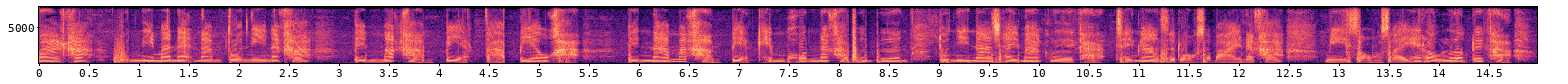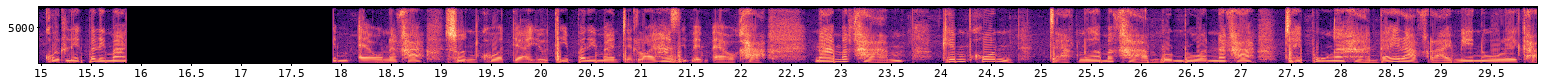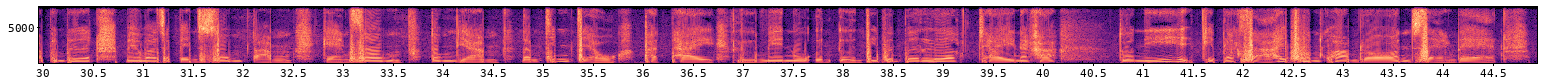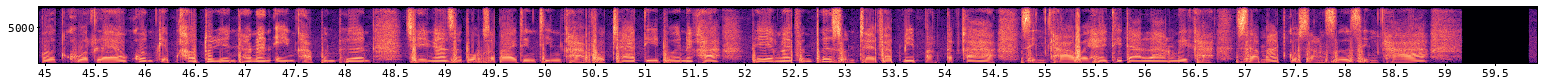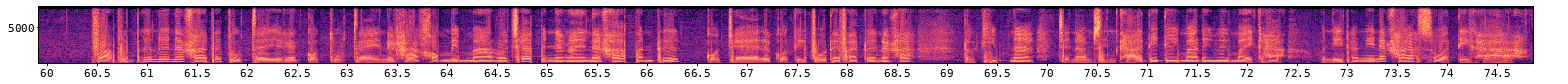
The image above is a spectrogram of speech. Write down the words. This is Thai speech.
มาค่ะ วันนี้มาแนะนำตัวนี้นะคะ เป็นมะขามเปียกตาเปรี้ยวค่ะ เป็นน้ำมะขามเปียกเข้มข้นนะคะ เพื่อนๆ ตัวนี้น่าใช้มากเลยค่ะ ใช้งานสะดวกสบายนะคะ มี 2 ไซส์ให้เราเลือกด้วยค่ะ ขวดเล็กปริมาณ ml นะคะ ส่วนขวดใหญ่อยู่ที่ปริมาณ 750 ml ค่ะ น้ำมะขามเข้มข้น จากเนื้อมะขามร้วนๆนะคะ ใช้ปรุงอาหารได้หลากหลายเมนูเลยค่ะเพื่อนๆ ไม่ว่าจะเป็นส้มตำแกงส้ม ต้มยำ น้ำจิ้มแจ่ว ผัดไทย หรือเมนูอื่นๆ ที่เพื่อนๆเลือกใช้นะคะ ตัวนี้เก็บรักษาให้พ้นความร้อน แสงแดด เปิดขวดแล้วควรเก็บเข้าตู้เย็นเท่านั้นเองค่ะเพื่อนๆ ใช้งานสะดวกสบายจริง ๆ ค่ะรสชาติดีด้วยนะคะ ถ้ายังไงเพื่อนๆสนใจพับมีปักตะกร้า สินค้าไว้ให้ที่ด้านล่างเลยค่ะ สามารถกดสั่งซื้อสินค้าฝากเพื่อนๆด้วยนะคะ ถ้าถูกใจยังไงกดถูกใจนะคะ คอมเมนต์มารสชาติเป็นยังไงนะคะ บันทึก กดแชร์และกดรีโพสต์ให้พัดด้วยนะคะเดี๋ยวคลิปหน้าจะนำสินค้าดีๆ มารีวิวใหม่ค่ะ วันนี้เท่านี้นะคะ สวัสดีค่ะ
